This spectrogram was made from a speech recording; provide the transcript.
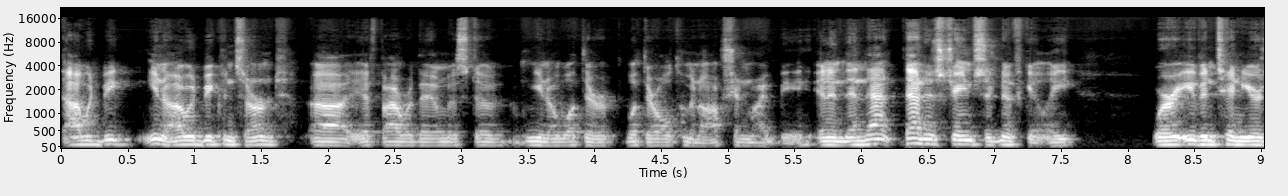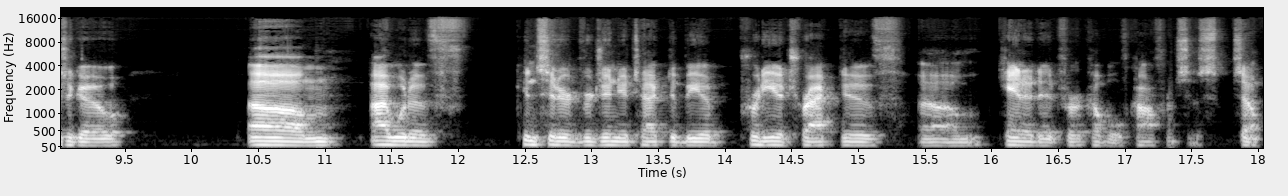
I would be, you know, I would be concerned uh, if I were them as to, you know, what their what their ultimate option might be, and and that that has changed significantly. Where even ten years ago, um, I would have considered Virginia Tech to be a pretty attractive um, candidate for a couple of conferences. So,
